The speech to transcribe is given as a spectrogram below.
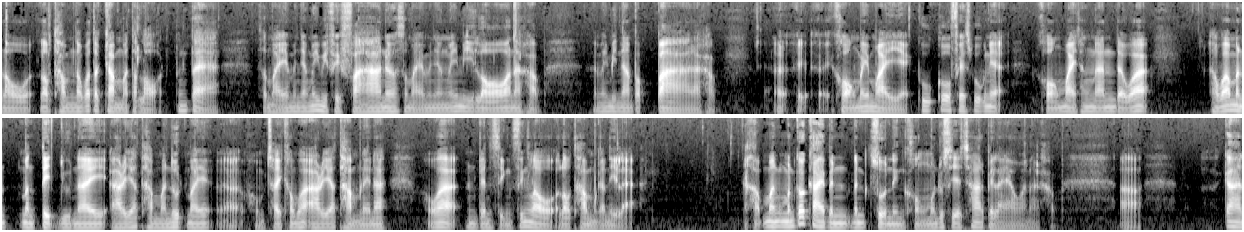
เราเราทำนวัตกรรมมาตลอด ตั้งแต่สมัยมันยังไม่มีไฟฟ้าเนอะสมัยมันยังไม่มีล้อนะครับ ไม่มีน้ำประปานะครับ ของใหม่ๆ Google Facebook เนี่ยของใหม่ทั้งนั้น แต่ว่าเอาว่ามันมันติดอยู่ในอารยธรรมมนุษย์ไหมผมใช้คำว่าอารยธรรมเลยนะ เพราะว่ามันเป็นสิ่งซึ่งเราเราทำกันนี่แหละครับมันมันก็กลายเป็นเป็นส่วนหนึ่งของมนุษยชาติไปแล้วนะครับการ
